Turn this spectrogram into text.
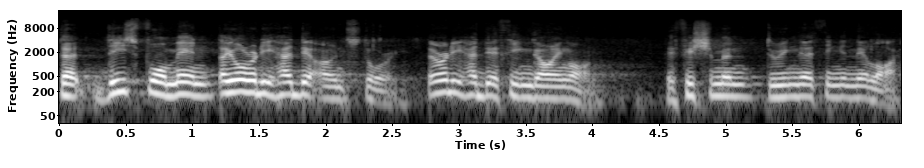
that these four men, they already had their own story. They already had their thing going on. They're fishermen doing their thing in their life.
